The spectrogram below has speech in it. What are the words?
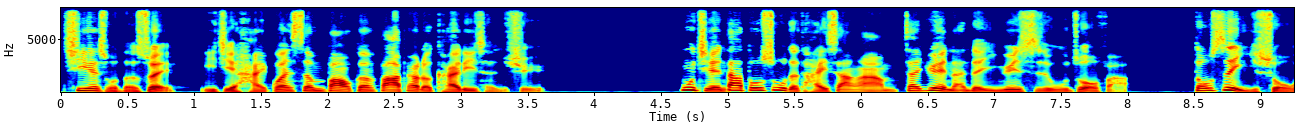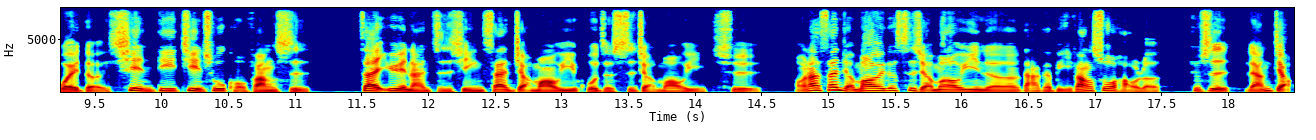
企业所得税以及海关申报跟发票的开立程序。目前大多数的台商啊，在越南的营运实务做法，都是以所谓的现地进出口方式，在越南执行三角贸易或者四角贸易。是。哦，那三角贸易跟四角贸易呢？打个比方说好了，就是两角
